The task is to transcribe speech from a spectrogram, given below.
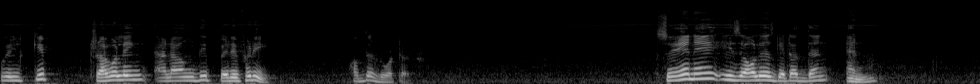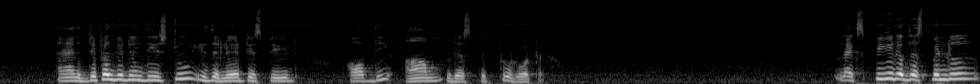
will keep traveling along the periphery of the rotor. So, N A is always greater than N and the difference between these two is the relative speed of the arm with respect to rotor. Like speed of the spindle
